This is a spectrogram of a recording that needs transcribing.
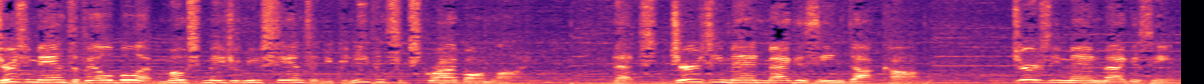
Jersey Man's available at most major newsstands, and you can even subscribe online. That's jerseymanmagazine.com. Jersey Man Magazine.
